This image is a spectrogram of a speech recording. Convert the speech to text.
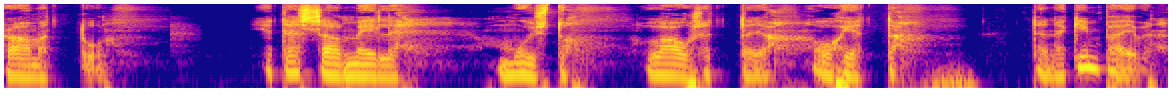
raamattuun. Ja tässä on meille muisto lausetta ja ohjetta tänäkin päivänä.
